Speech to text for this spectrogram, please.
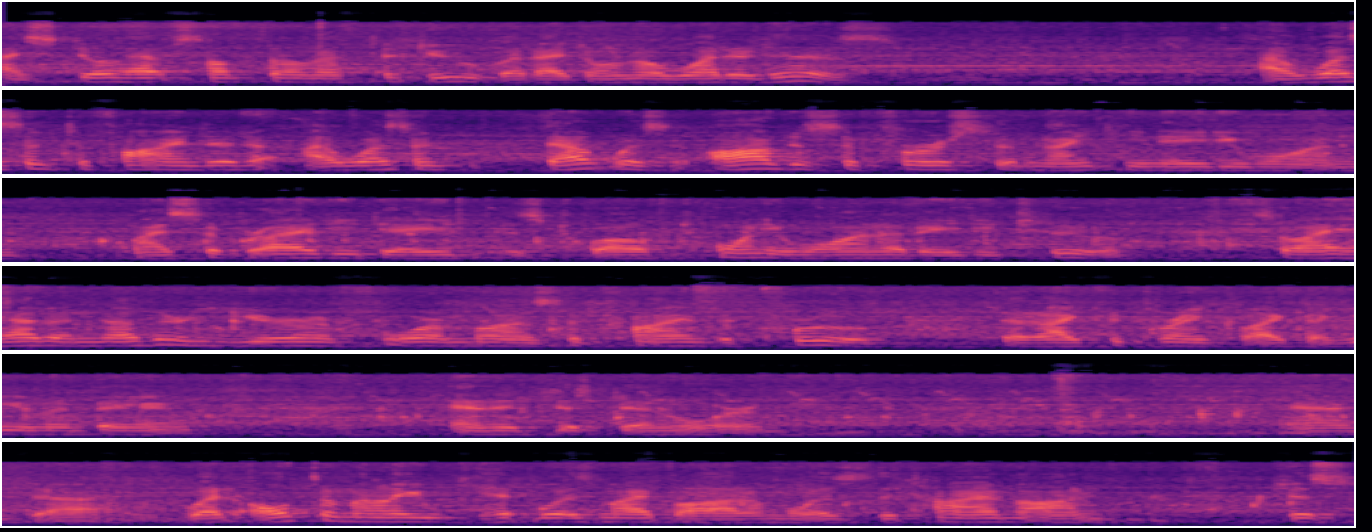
I still have something left to do, but I don't know what it is. I wasn't to find it. I wasn't. That was August the 1st of 1981. My sobriety date is 12-21 of 82. So I had another year and four months of trying to prove that I could drink like a human being, and it just didn't work. And uh, what ultimately was my bottom was the time on just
